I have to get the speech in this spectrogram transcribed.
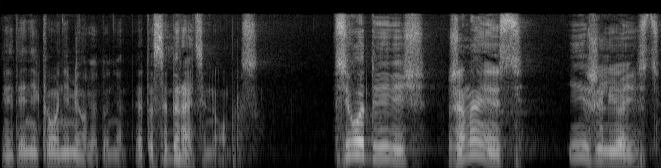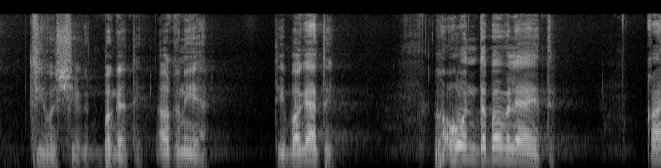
Это я никого не имел в виду, нет. Это собирательный образ. Всего две вещи. Жена есть и жилье есть. Ты вообще богатый, агния. Ты богатый. Он добавляет. А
